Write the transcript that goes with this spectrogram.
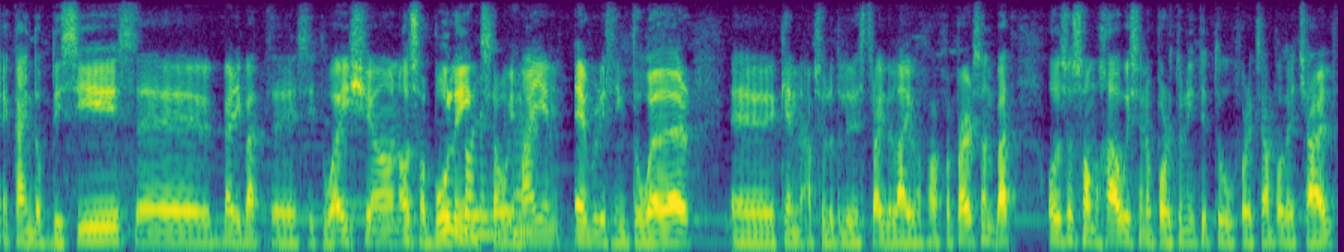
a kind of disease, uh, very bad uh, situation, also bullying. bullying so yeah. imagine everything together uh, can absolutely destroy the life of, of, a person, but also somehow is an opportunity to, for example, a child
